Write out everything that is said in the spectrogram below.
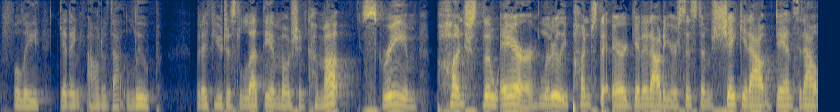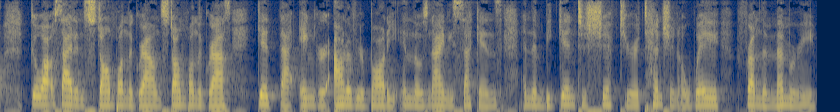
fully getting out of that loop. But if you just let the emotion come up, scream, punch the air, literally punch the air, get it out of your system, shake it out, dance it out, go outside and stomp on the ground, stomp on the grass, get that anger out of your body in those 90 seconds, and then begin to shift your attention away from the memory,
